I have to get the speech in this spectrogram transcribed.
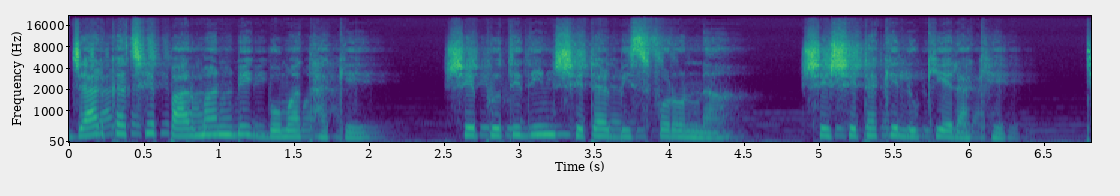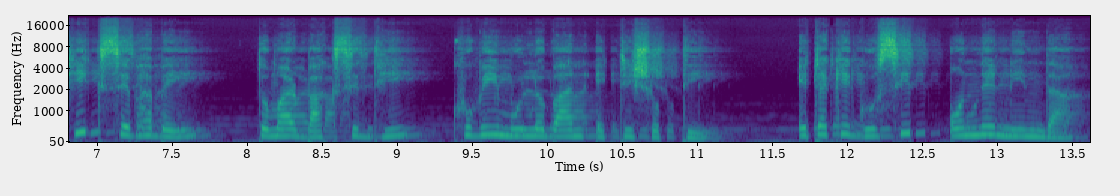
যার কাছে পারমাণবিক বোমা থাকে, সে প্রতিদিন সেটার বিস্ফোরণ না, সে সেটাকে লুকিয়ে রাখে। ঠিক সেভাবেই তোমার বাকসিদ্ধি খুবই মূল্যবান একটি শক্তি। এটাকে গসিপ অন্যের নিন্দা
